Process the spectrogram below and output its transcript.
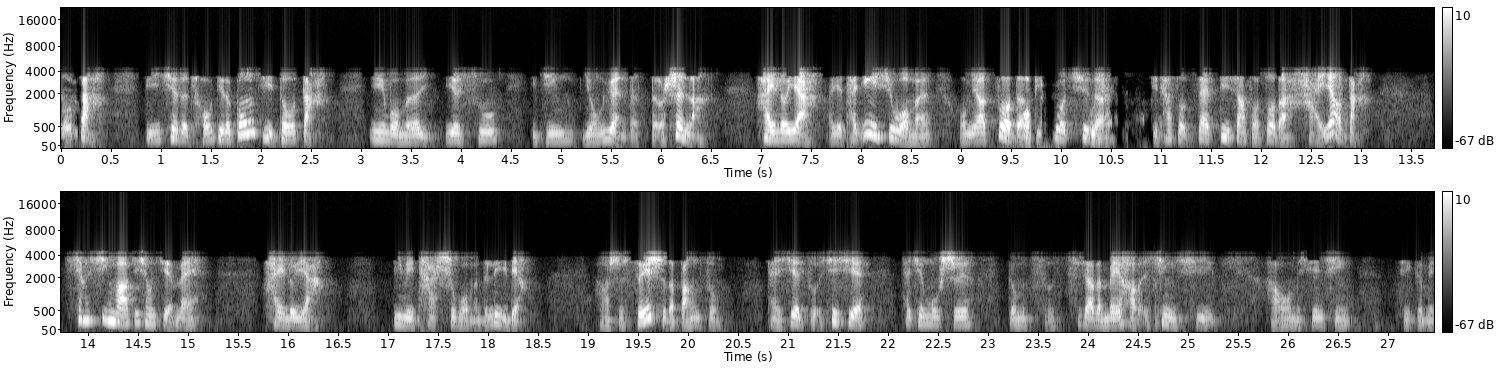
都大，比一切的仇敌的攻击都大，因为我们的耶稣已经永远的得胜了。哈利路亚！而且他应许我们，我们要做的比过去的，比他所在地上所做的还要大。相信吗，弟兄姐妹？哈利路亚！因为他是我们的力量，啊，是随时的帮助。感谢主，谢谢台前牧师给我们赐赐下的美好的信息。好，我们先请这个美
